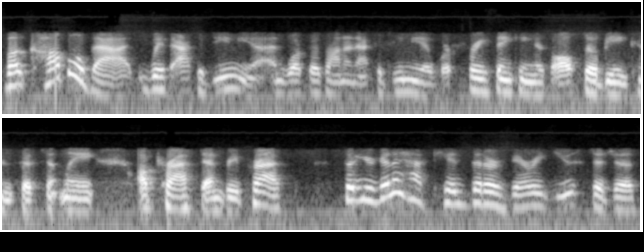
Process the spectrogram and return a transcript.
But couple that with academia and what goes on in academia, where free thinking is also being consistently oppressed and repressed. So you're going to have kids that are very used to just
